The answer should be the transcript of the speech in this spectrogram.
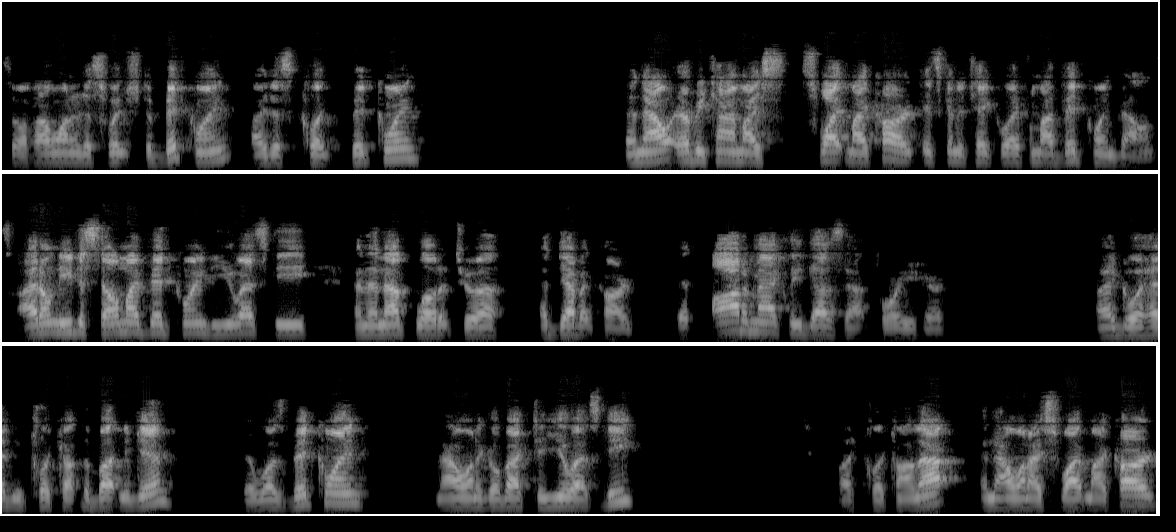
So if I wanted to switch to Bitcoin, I just click Bitcoin. And now every time I swipe my card, it's going to take away from my Bitcoin balance. I don't need to sell my Bitcoin to USD and then upload it to a, a debit card. It automatically does that for you here. I go ahead and click up the button again. There was Bitcoin. Now I want to go back to USD. I click on that. And now when I swipe my card,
